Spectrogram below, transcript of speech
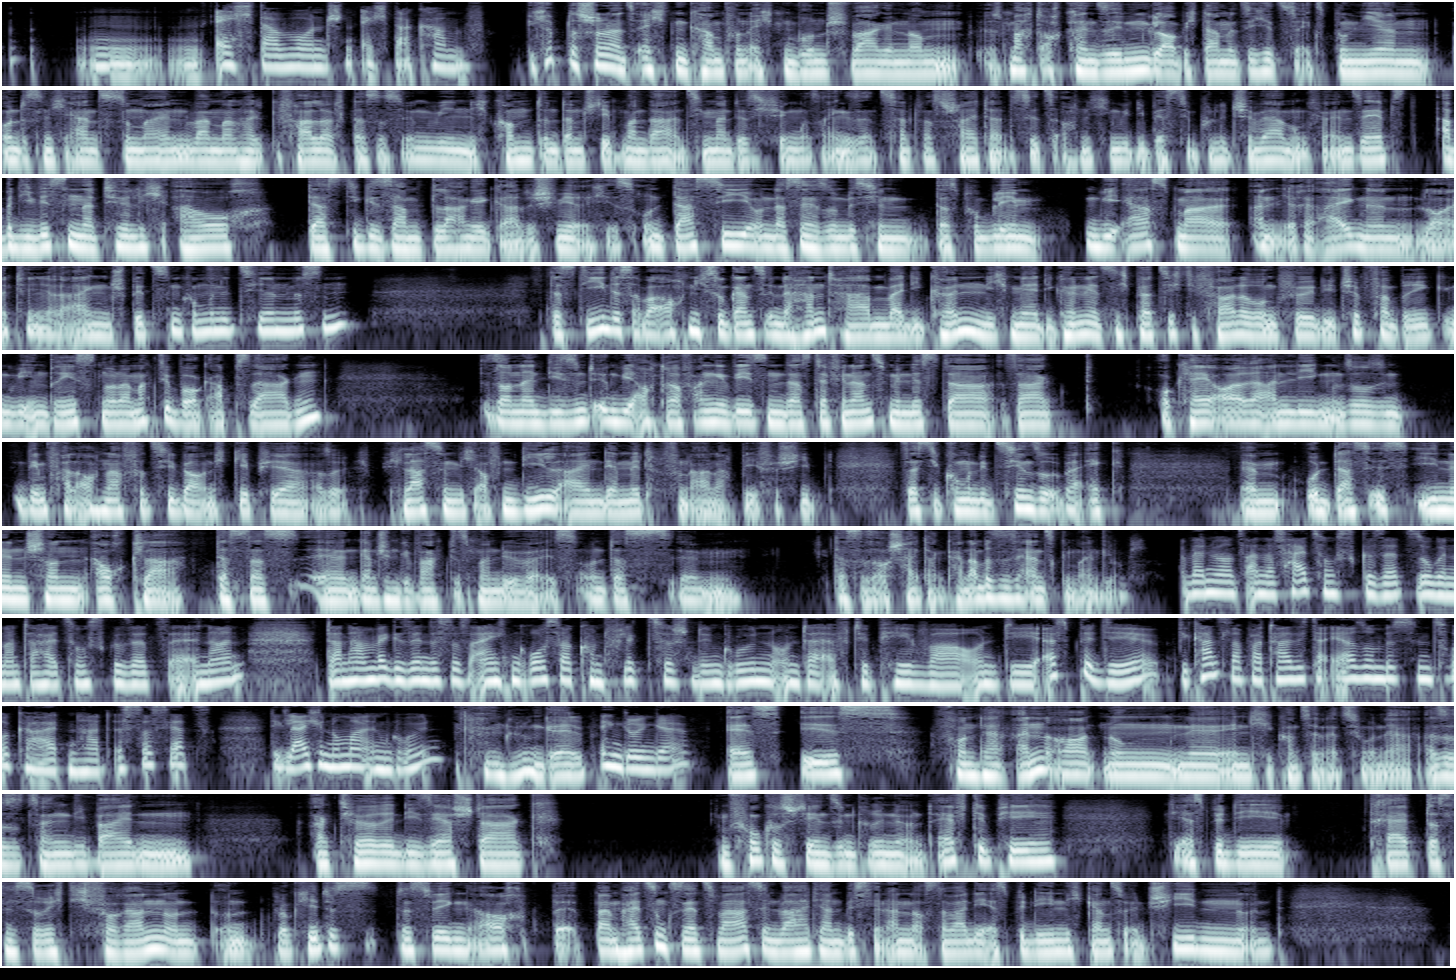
ein, ein echter Wunsch, ein echter Kampf? Ich habe das schon als echten Kampf und echten Wunsch wahrgenommen. Es macht auch keinen Sinn, glaube ich, damit sich jetzt zu exponieren und es nicht ernst zu meinen, weil man halt Gefahr läuft, dass es irgendwie nicht kommt und dann steht man da als jemand, der sich für irgendwas eingesetzt hat, was scheitert. Das ist jetzt auch nicht irgendwie die beste politische Werbung für einen selbst. Aber die wissen natürlich auch, dass die Gesamtlage gerade schwierig ist und dass sie, und das ist ja so ein bisschen das Problem, irgendwie erstmal an ihre eigenen Leute, ihre eigenen Spitzen kommunizieren müssen dass die das aber auch nicht so ganz in der Hand haben, weil die können nicht mehr, die können jetzt nicht plötzlich die Förderung für die Chipfabrik irgendwie in Dresden oder Magdeburg absagen, sondern die sind irgendwie auch darauf angewiesen, dass der Finanzminister sagt, okay, eure Anliegen und so sind in dem Fall auch nachvollziehbar und ich gebe hier, also ich, ich lasse mich auf einen Deal ein, der Mittel von A nach B verschiebt. Das heißt, die kommunizieren so über Eck. Ähm, und das ist ihnen schon auch klar, dass das äh, ein ganz schön gewagtes Manöver ist und dass ähm, dass es auch scheitern kann. Aber es ist ernst gemeint, glaube ich. Wenn wir uns an das Heizungsgesetz, sogenannte Heizungsgesetz erinnern, dann haben wir gesehen, dass das eigentlich ein großer Konflikt zwischen den Grünen und der FDP war und die SPD, die Kanzlerpartei, sich da eher so ein bisschen zurückgehalten hat. Ist das jetzt die gleiche Nummer in Grün? In Grün-Gelb. In Grün-Gelb. Es ist von der Anordnung eine ähnliche Konstellation, ja. Also sozusagen die beiden Akteure, die sehr stark im Fokus stehen, sind Grüne und FDP die SPD treibt das nicht so richtig voran und, und blockiert es deswegen auch. Beim Heizungsgesetz war es in Wahrheit ja ein bisschen anders. Da war die SPD nicht ganz so entschieden und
